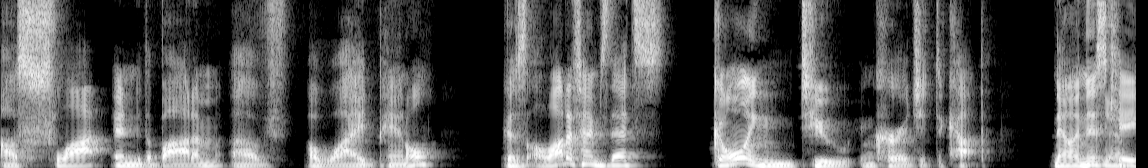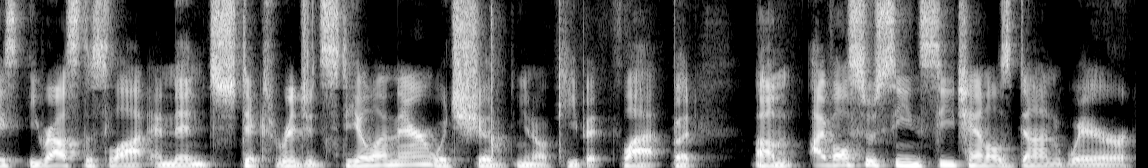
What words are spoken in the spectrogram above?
a slot into the bottom of a wide panel because a lot of times that's going to encourage it to cup. Now, in this Yeah. case, he routes the slot and then sticks rigid steel in there, which should, you know, keep it flat. But um, I've also seen C channels done where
